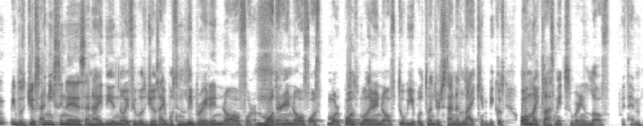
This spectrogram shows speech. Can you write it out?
it was just uneasiness and I didn't know if it was just I wasn't liberated enough or modern enough or more postmodern enough to be able to understand and like him because all my classmates were in love with him.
